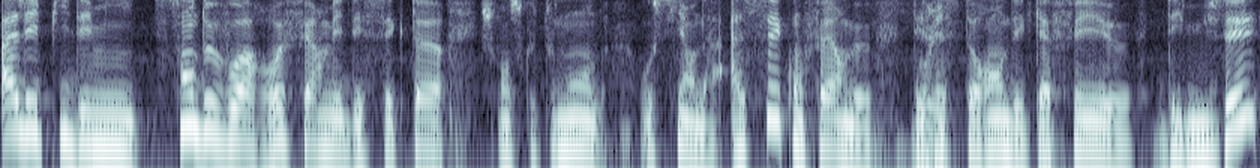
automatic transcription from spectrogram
à l'épidémie sans devoir refermer des secteurs, je pense que tout le monde aussi en a assez qu'on ferme des restaurants, des cafés, euh, des musées,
